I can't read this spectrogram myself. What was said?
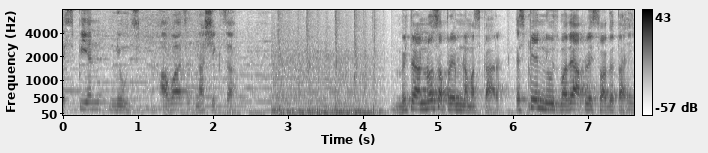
एस पी एन न्यूज आवाज नाशिकचा. मित्रांनो सप्रेम नमस्कार. एस पी एन न्यूजमध्ये आपले स्वागत आहे.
